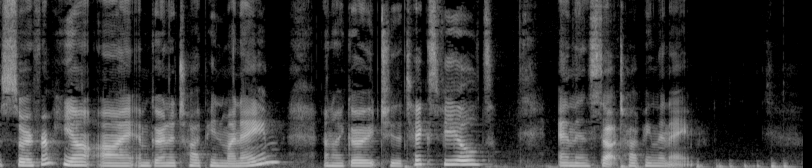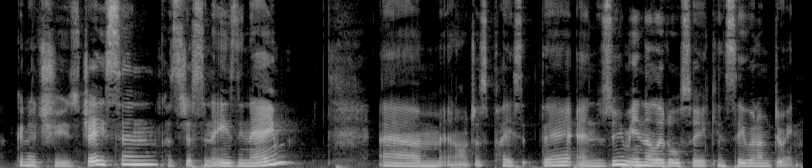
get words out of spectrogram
So from here, I am going to type in my name and I go to the text field and then start typing the name. I'm going to choose Jason because it's just an easy name. Um, and I'll just place it there and zoom in a little so you can see what I'm doing.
